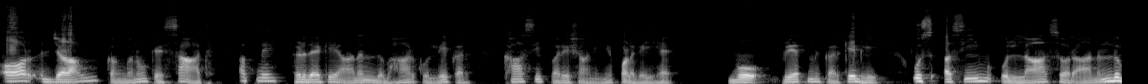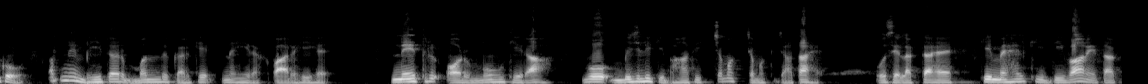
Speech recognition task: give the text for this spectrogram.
और जड़ाऊ कंगनों के साथ अपने हृदय के आनंद भार को लेकर खासी परेशानी में पड़ गई है। वो प्रयत्न करके भी उस असीम उल्लास और आनंद को अपने भीतर बंद करके नहीं रख पा रही है। नेत्र और मुँह की राह वो बिजली की भांति चमक चमक जाता है। उसे लगता है कि महल की दीवारें तक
